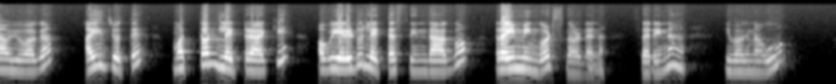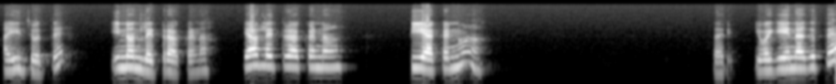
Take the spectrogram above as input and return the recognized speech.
ನಾವು ಇವಾಗ ಐ ಜೊತೆ ಮತ್ತೊಂದು ಲೆಟ್ರ್ ಹಾಕಿ ಅವು ಎರಡು ಲೆಟರ್ಸಿಂದ ಆಗೋ ರೈಮಿಂಗ್ ವರ್ಡ್ಸ್ ನೋಡೋಣ. ಸರಿನಾ? ಇವಾಗ ನಾವು ಐ ಜೊತೆ ಇನ್ನೊಂದು ಲೆಟ್ರ್ ಹಾಕೋಣ. ಯಾವ ಲೆಟ್ರ್ ಹಾಕೋಣ? ಟಿ ಹಾಕಣ್ವಾ? ಸರಿ, ಇವಾಗ ಏನಾಗುತ್ತೆ?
